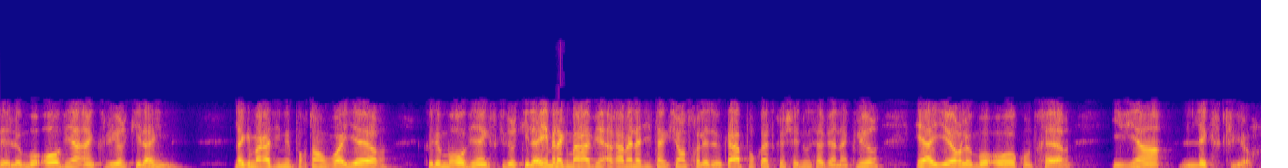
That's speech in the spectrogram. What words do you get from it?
le mot o vient inclure kilaim. La Gemara dit, mais pourtant, on voit ailleurs que le mot vient exclure kilaïm, mais la Gemara ramène la distinction entre les deux cas. Pourquoi est-ce que chez nous ça vient l'inclure? Et ailleurs le mot au contraire, il vient l'exclure.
